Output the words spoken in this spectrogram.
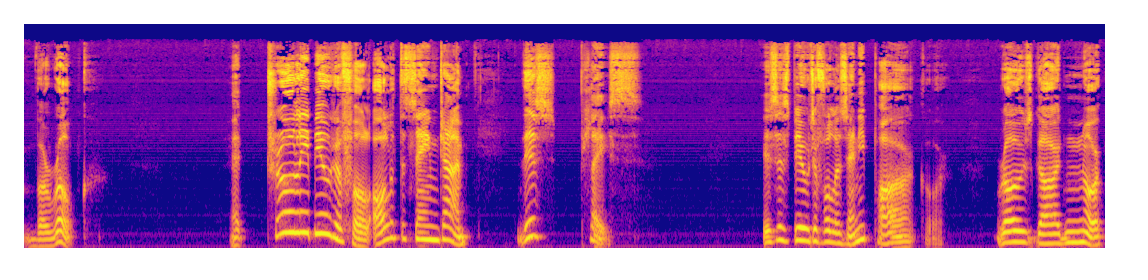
baroque, yet truly beautiful all at the same time. This place is as beautiful as any park or rose garden or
